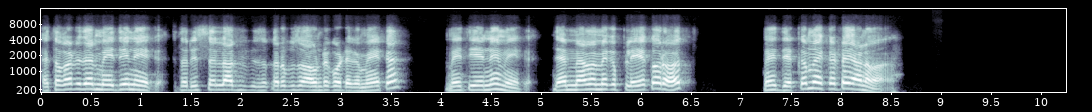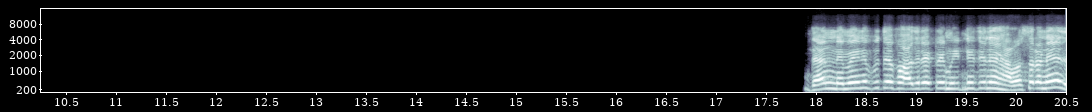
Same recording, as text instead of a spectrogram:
එතකොට දැන් මේ තියෙන එක. එතකොට ඉස්සෙල්ලා අපි කරපු sound record එක මේක මේ තියෙන්නේ මේක. දැන් මම මේක play කරොත් මේ දෙකම එකට යනවා. දැන් නෙමෙයිනේ පුතේ ෆාදර් එක්ට මීටින් තියෙන අවසර නේද?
